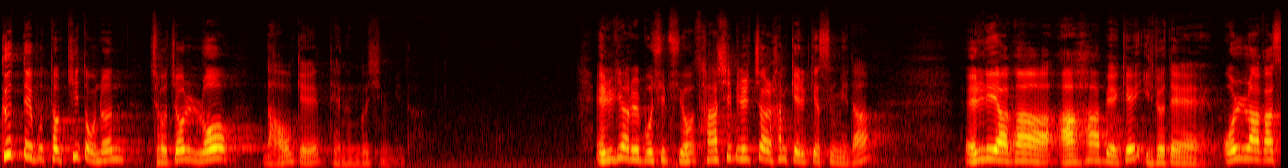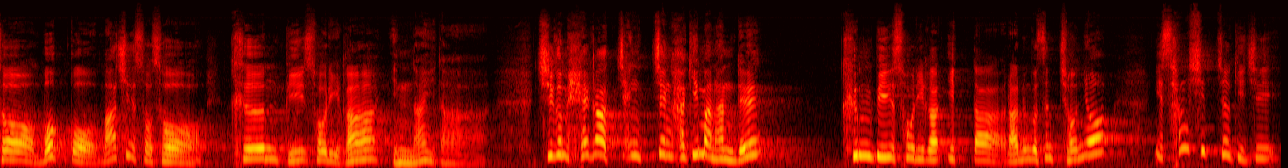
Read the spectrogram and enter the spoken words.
그때부터 기도는 저절로 나오게 되는 것입니다. 엘리야를 보십시오. 41절 함께 읽겠습니다. 엘리야가 아합에게 이르되 올라가서 먹고 마시소서 큰 비 소리가 있나이다. 지금 해가 쨍쨍하기만 한데 큰 비 소리가 있다라는 것은 전혀 이 상식적이지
